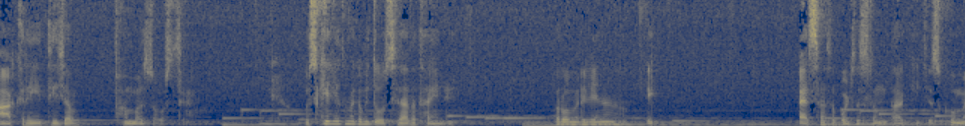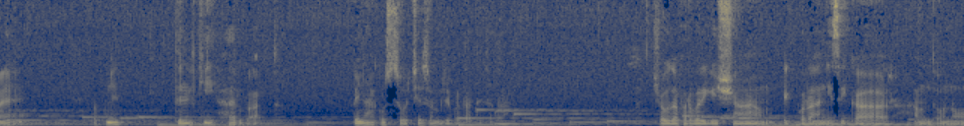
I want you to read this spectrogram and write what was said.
आखिरी थी जब हम बस दोस्त थे उसके लिए तो मैं कभी दोस्त से ज़्यादा था ही नहीं। पर वो मेरे लिए ना एक ऐसा सपोर्ट सिस्टम था कि जिसको मैं अपने दिल की हर बात बिना कुछ सोचे समझे बता देता था। चौदह फरवरी की शाम, एक पुरानी सी कार, हम दोनों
